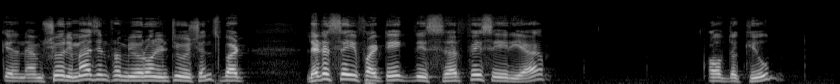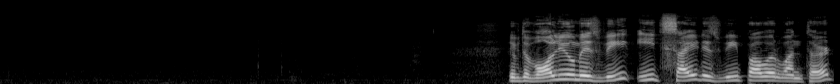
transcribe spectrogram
can I am sure imagine from your own intuitions, but let us say if I take the surface area of the cube if the volume is V, each side is V power one third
